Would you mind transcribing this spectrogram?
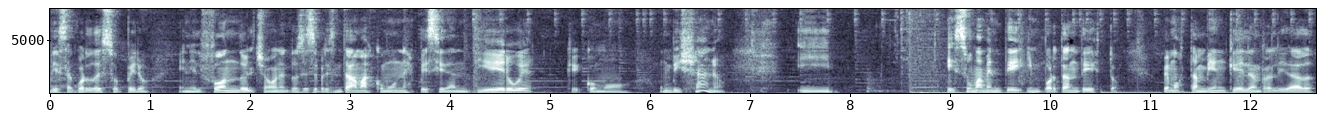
desacuerdo de eso, pero en el fondo el chabón entonces se presentaba más como una especie de antihéroe que como un villano. Y es sumamente importante esto. Vemos también que él en realidad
